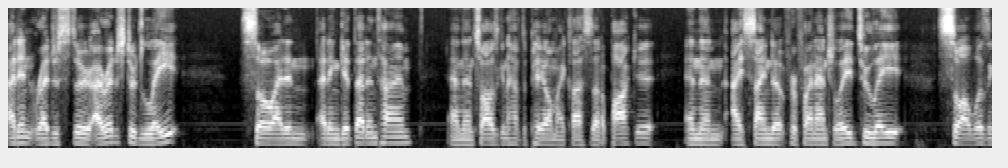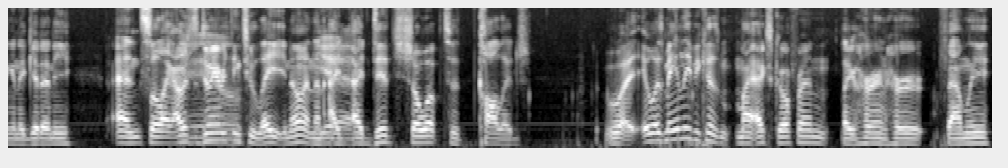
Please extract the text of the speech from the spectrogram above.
I didn't register. I registered late, so I didn't. I didn't get that in time, and then so I was gonna have to pay all my classes out of pocket, and then I signed up for financial aid too late, so I wasn't gonna get any. And so like I was just doing everything too late, you know. And then Yeah. I I did show up to college. It was mainly because my ex girlfriend, like her and her family,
